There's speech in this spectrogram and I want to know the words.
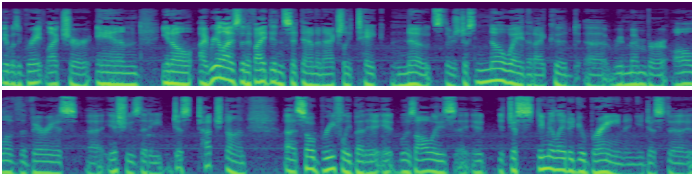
it was a great lecture, and you know I realized that if I didn't sit down and actually take notes, there's just no way that I could uh, remember all of the various uh, issues that he just touched on uh, so briefly, but it, it was always it, it just stimulated your brain, and you just uh,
